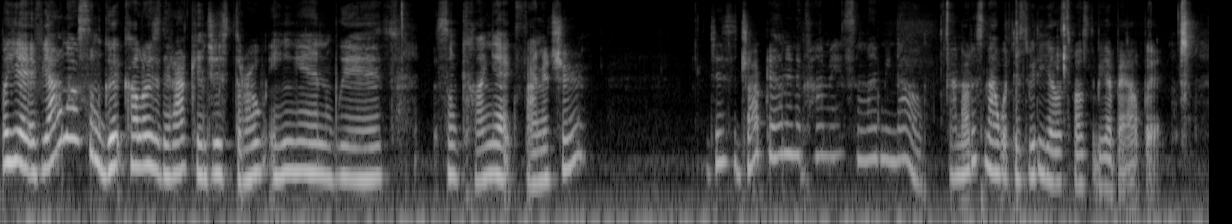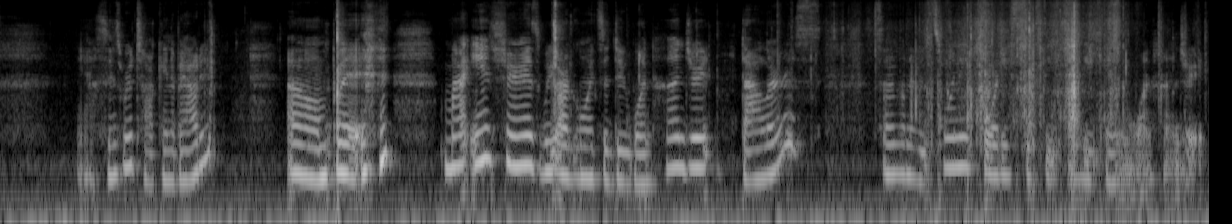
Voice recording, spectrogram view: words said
But yeah, if y'all know some good colors that I can just throw in with some cognac furniture, just drop down in the comments and let me know. I know that's not what this video is supposed to be about, but yeah, since we're talking about it. Um, but my insurance, we are going to do 100 dollars so i'm going to do 20 40 60 80 and 100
